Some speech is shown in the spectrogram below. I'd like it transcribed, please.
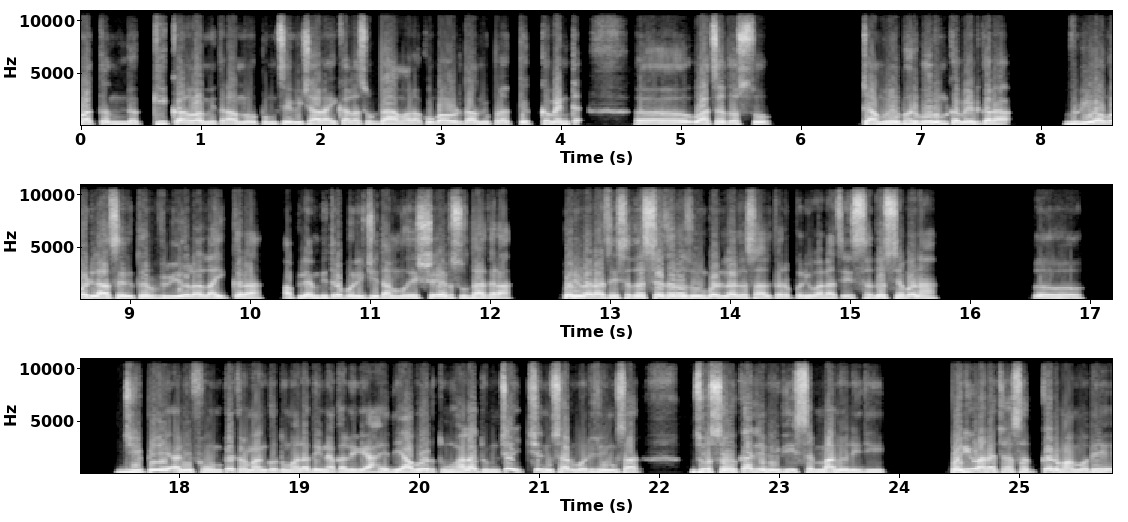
मत नक्की कळवा मित्रांनो. तुमचे विचार ऐकायला सुद्धा आम्हाला खूप आवडतं आम्ही प्रत्येक कमेंट वाचत असतो. त्यामुळे भरभरून कमेंट करा. व्हिडिओ आवडला असेल तर व्हिडिओला लाईक करा. आपल्या मित्रपरिचितांमध्ये शेअर सुद्धा करा. परिवाराचे सदस्य जर अजून बनला नसाल तर परिवाराचे सदस्य बना. जीपे आणि फोनपे क्रमांक तुम्हाला देण्यात आलेले आहेत. यावर तुम्हाला तुमच्या इच्छेनुसार मर्जीनुसार जो सहकार्य निधी सन्मान निधी परिवाराच्या सत्कर्मामध्ये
